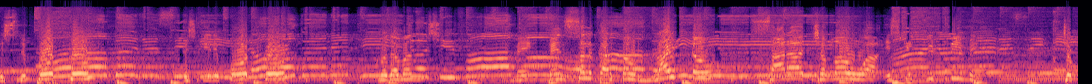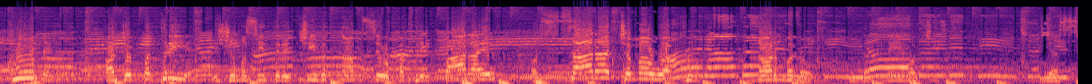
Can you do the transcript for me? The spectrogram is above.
इस रिपोर्ट को इसकी रिपोर्ट को खुदावन मैं कैंसल करता हूँ। राइट नाउ सारा जमा हुआ इसकी किडनी में। जो खून है और जो पथरी है यीशु मसीह तेरे जीवित नाम से वो पथरी पार आए और सारा जमा हुआ खून नॉर्मल हो। In the name of Jesus yes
